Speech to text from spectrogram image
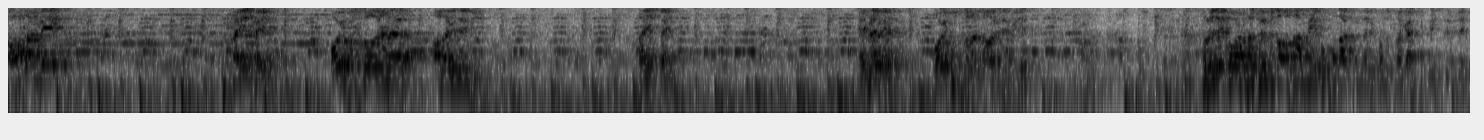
Altan Bey, Sayit Bey, oy pusulalarını alabilir miyiz? Sayit Bey, Emre Bey, oy pusulalarını alabilir miyiz? Proje koordinatörümüz Altan Bey bu konu hakkında bir konuşma gerçekleştirecek.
